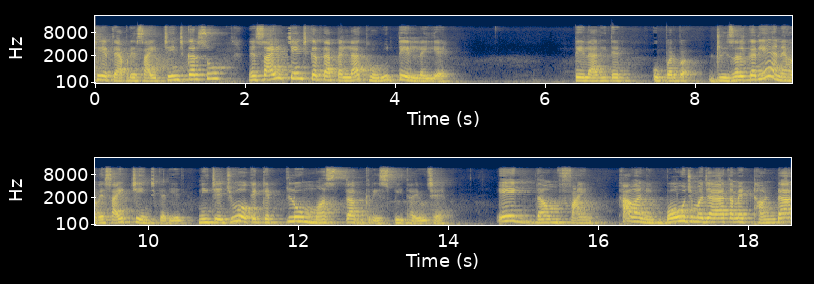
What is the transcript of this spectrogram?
છે એટલે આપણે સાઈડ ચેન્જ કરશું. ને સાઈડ ચેન્જ કરતાં પહેલાં થોડું તેલ લઈએ. તેલ આ રીતે ઉપર ડ્રીઝલ કરીએ અને હવે સાઈડ ચેન્જ કરીએ. નીચે જુઓ કે કેટલું મસ્ત ક્રિસ્પી થયું છે. એકદમ ફાઇન ખાવાની બહુ જ મજા તમે ઠંડા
